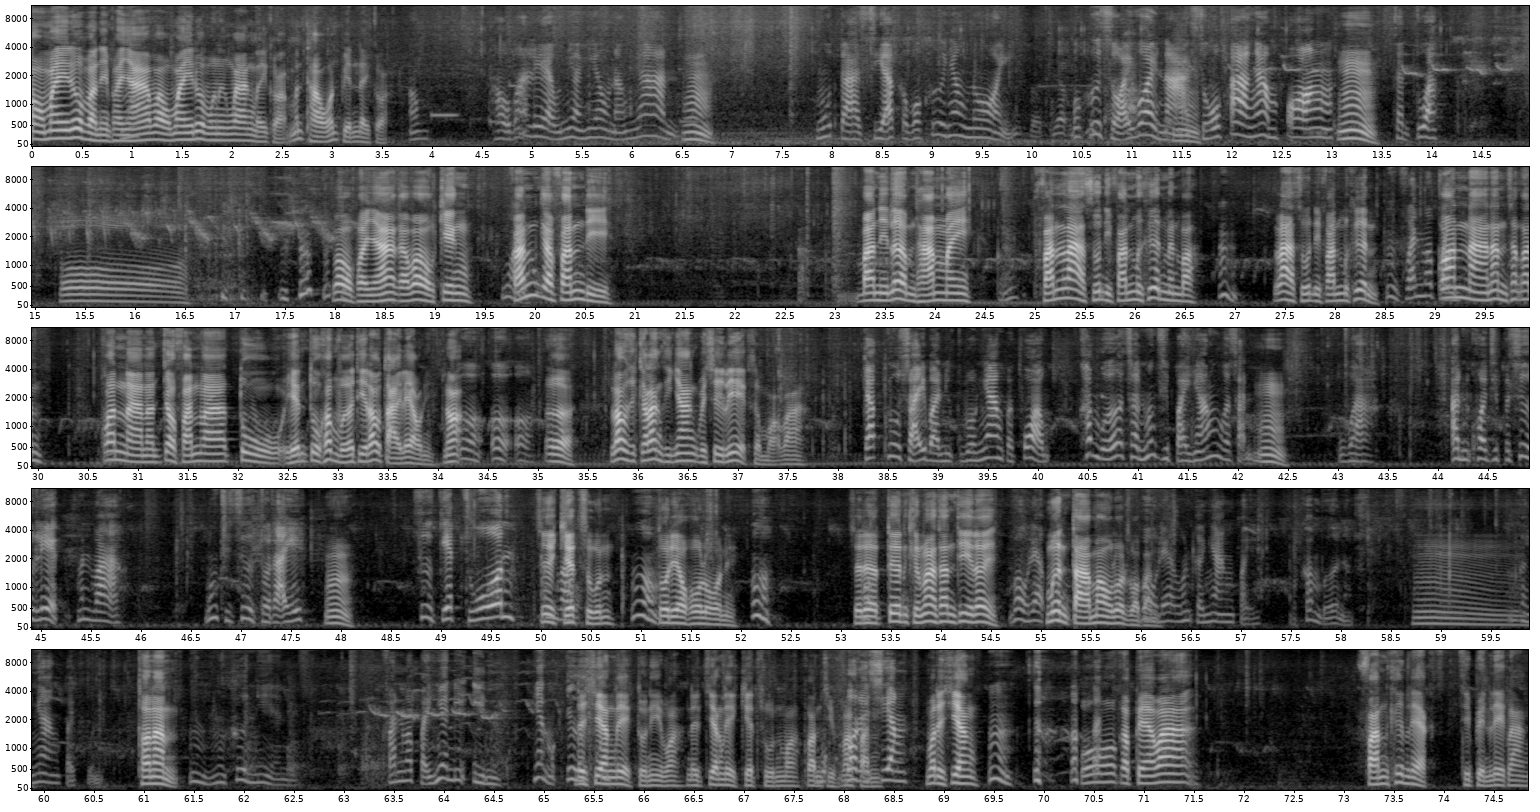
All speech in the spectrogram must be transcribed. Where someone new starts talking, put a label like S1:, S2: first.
S1: เว้าไม่รู้ป่ะนี่พญาเว้าไม่รู้บางนึงวางใดก่อนมันเฒ่ามันเปลี่ยนใดก่อน
S2: เขามาแล้วเนี่ยเหี่ยวหนังย่าน
S1: อืม
S2: หูตาเสียก็บ่คือยังน้อยบ่คือสอยว้อยหนา
S1: อืม
S2: โสผ้างามพอง
S1: อืม
S2: สันตัว
S1: โอ้เว้าพญาก็เว้าเก่งฝันก็ฝันดีบ้านนี้เริ่มถามไหมฝันล่าสุดนี่ฝันเมื่อคืนแมันบ่
S2: อืม
S1: ล่าสุดนี่ฝันเมื่อคืน
S2: อืมฝันว่าไป
S1: ก้อนหนานั่นสักก้อนก้อนหนานั้นเจ้าฝันว่าตู้เห็นตู้ขับเหวอที่เราตายแล้วนี่เนาะ
S2: เออเออเออ
S1: เออเราสิกำลังสิย่างไปซื้อเลขสมอว่า
S2: จักอยู่ไสบัดนี้กูโดนย่างไปพ่อคำเบอสันมึงสิไปหยังว่าสัน
S1: อืม
S2: กูว่า อันควรสิไปซื้อเลขมันว่า มึงสิซื้อตัวใด
S1: อืม
S2: ซื้อเก็ดศูนย์
S1: ซื้อเจ็ดศูนย์
S2: เออ
S1: ตัวเดียวโคโลนี่
S2: เออ
S1: เสด็จเตือนขึ้นมาทันทีเลย
S2: เว้าแล้ว
S1: มื่นตาเมารถบ่บั
S2: เว้านแล้วมันก็ย่างไปคำเบอน่ะ
S1: อืม
S2: มันก็ย่างไปคุณ
S1: เท่านั้น
S2: อืมเมื่อคืนนี่อันนี้ฝันว่าไปเฮียนนี่อินเฮียนหมักจืด
S1: ได้เชียงเลขตัวนี้วะได้เชียงเลขเจ็ดศูนย์บ่ก่อนสิมา
S2: บ่
S1: ฝั
S2: ได้
S1: น
S2: เสียง
S1: ว่าได้เชียง
S2: อืม
S1: โอ้ก็แปลว่าฝันขึ้นแรกสิเป็นเลขล่าง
